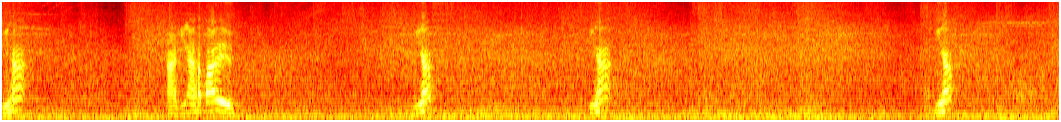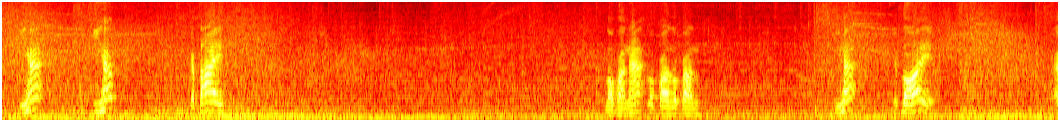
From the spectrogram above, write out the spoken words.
ยิงฮะอ่ายิงอ่านเข้าไปยิงครับยิงฮะ ยิงครับยิงฮะยิงครับกับตายหลบก่อนฮะหลบก่อนหลบก่อนยิงฮะเรียบร้อยเอ้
